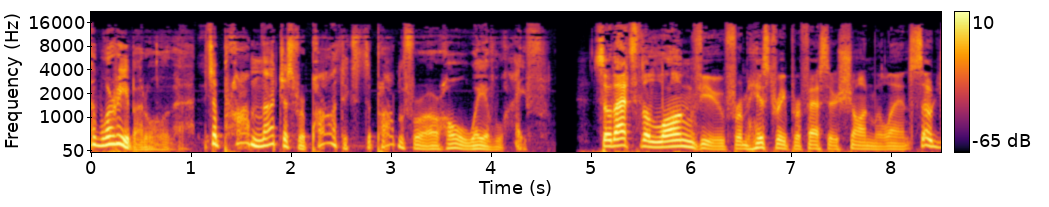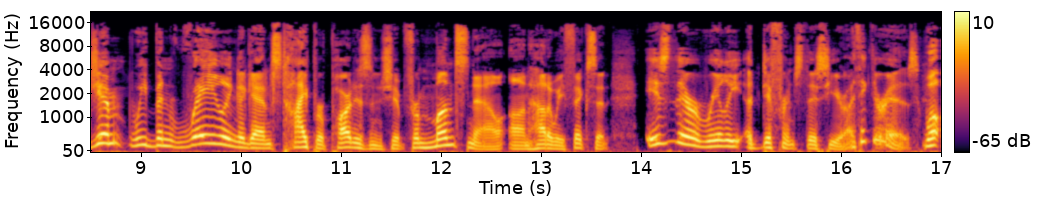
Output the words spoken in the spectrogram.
I worry about all of that. It's a problem not just for politics, it's a problem for our whole way of life. So that's the long view from history professor Sean Wilentz. So, Jim, we've been railing against hyperpartisanship for months now on how do we fix it. Is there really a difference this year? I think there is. Well,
